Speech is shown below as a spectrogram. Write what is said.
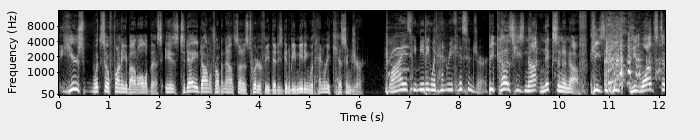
Here's what's so funny about all of this is today Donald Trump announced on his Twitter feed that he's going to be meeting with Henry Kissinger Why is he meeting with Henry Kissinger? because he's not Nixon enough. He's he, he wants to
